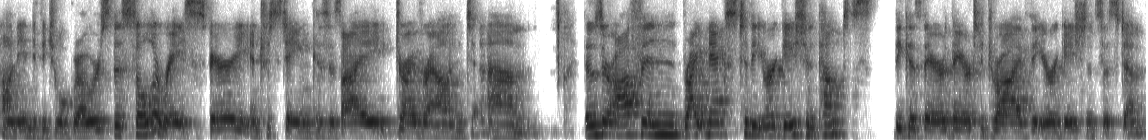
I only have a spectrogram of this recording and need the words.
on individual growers. The solar arrays is very interesting because as I drive around um, those are often right next to the irrigation pumps because they're there to drive the irrigation system.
